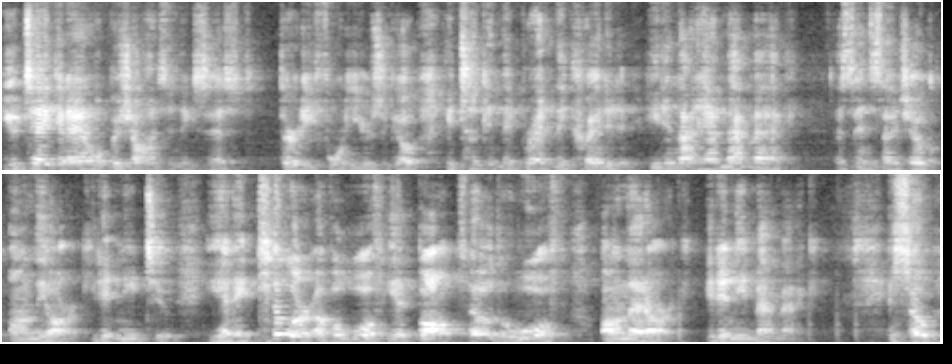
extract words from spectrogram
You take an animal, Bajan didn't exist 30, 40 years ago. They took it and they bred it and they created it. He did not have Matt Mac, that's an inside joke, on the ark. He didn't need to. He had a killer of a wolf. He had Balto the wolf on that ark. He didn't need Matt Mac. And so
